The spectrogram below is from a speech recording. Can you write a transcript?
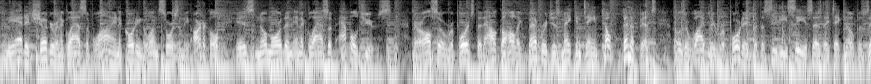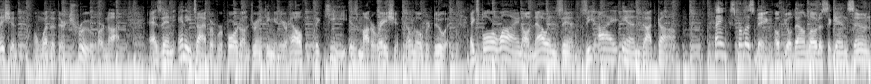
and the added sugar in a glass of wine, according according to one source in the article, is no more than in a glass of apple juice. There are also reports that alcoholic beverages may contain health benefits. Those are widely reported, but the CDC says they take no position on whether they're true or not. As in any type of report on drinking and your health, the key is moderation. Don't overdo it. Explore wine on NowAndZin, Z-I-N.com. Thanks for listening. Hope you'll download us again soon.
